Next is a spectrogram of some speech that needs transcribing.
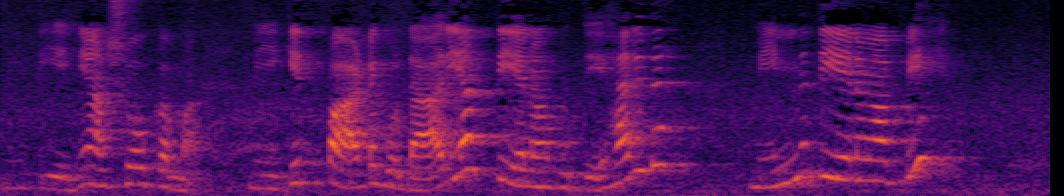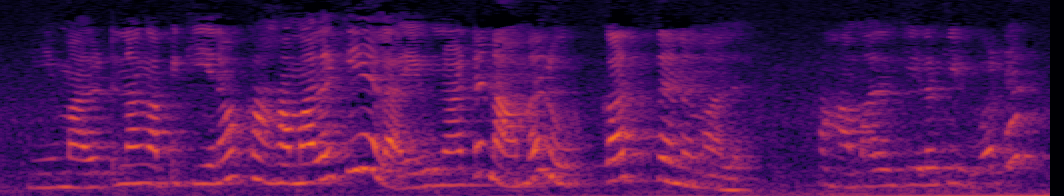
මේ තියෙන්නේ අශෝක මල්. මේකෙත් පාට ගොඩාරියක් තියෙනවා පුතේ. හරිද? මෙන්න තියෙනවා අපි මේ මලට නම් අපි කියනවා කහමල කියලා. ඒ වුණාට නම රුක්කත්තන මල. කහමල් කියලා කිව්වට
